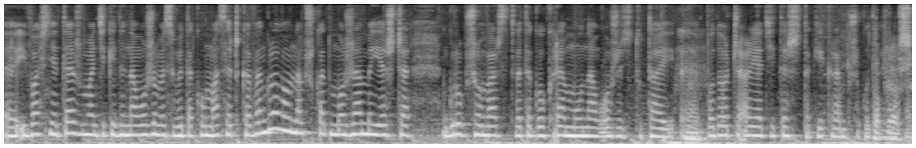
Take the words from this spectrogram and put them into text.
E, I właśnie też w momencie, kiedy nałożymy sobie taką maseczkę węglową, na przykład możemy jeszcze grubszą warstwę tego kremu nałożyć tutaj e, Hmm. pod oczy, ale ja ci też taki krem przygotuję. Poproszę.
